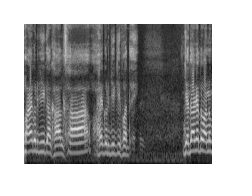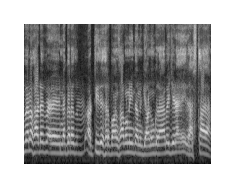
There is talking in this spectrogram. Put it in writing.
ਵਾਹਿਗੁਰੂ ਜੀ ਕਾ ਖਾਲਸਾ, ਵਾਹਿਗੁਰੂ ਜੀ ਕੀ ਫਤਿਹ। ਜਿੱਦਾਂ ਕਿ ਤੁਹਾਨੂੰ ਪਹਿਲਾਂ ਸਾਡੇ ਨਗਰ ਅੱਟੀ ਦੇ ਸਰਪੰਚ ਸਾਹਿਬ ਨੇ ਤੁਹਾਨੂੰ ਜਾਣੂ ਕਰਾਇਆ ਵੀ ਜਿਹੜਾ ਇਹ ਰਸਤਾ ਆ,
